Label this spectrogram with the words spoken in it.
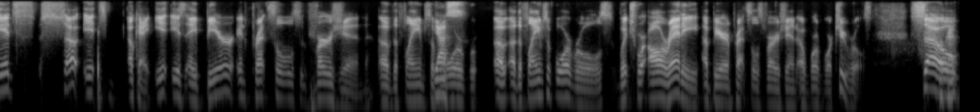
it's so it's okay. It is a beer and pretzels version of the Flames of Yes. War of, of the Flames of War rules, which were already a beer and pretzels version of World War II rules. So Okay.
